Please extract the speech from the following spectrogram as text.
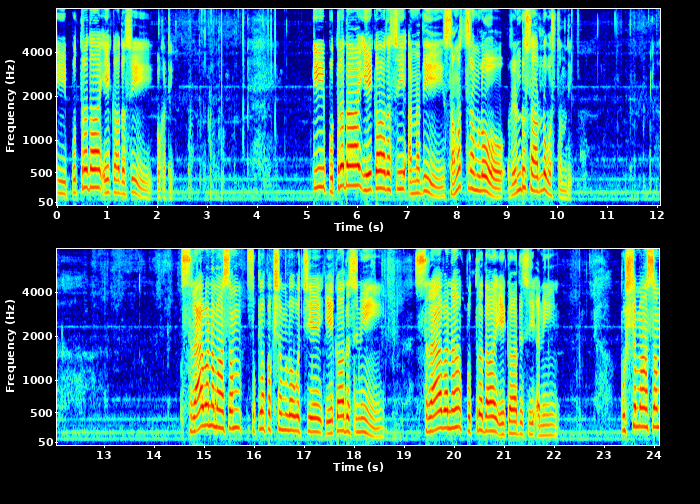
ఈ పుత్రద ఏకాదశి ఒకటి. ఈ పుత్రద ఏకాదశి అన్నది సంవత్సరంలో రెండుసార్లు వస్తుంది. శ్రావణ మాసం శుక్లపక్షంలో వచ్చే ఏకాదశిని శ్రావణ పుత్రద ఏకాదశి అని పుష్యమాసం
